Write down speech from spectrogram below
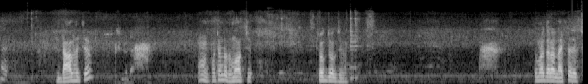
হ্যাঁ। ডাল হয়েছে। হুম প্রচণ্ড ধোঁয়া হচ্ছে। চোখ জ্বলছে। তোমরা যারা লাইভটা দেখছ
